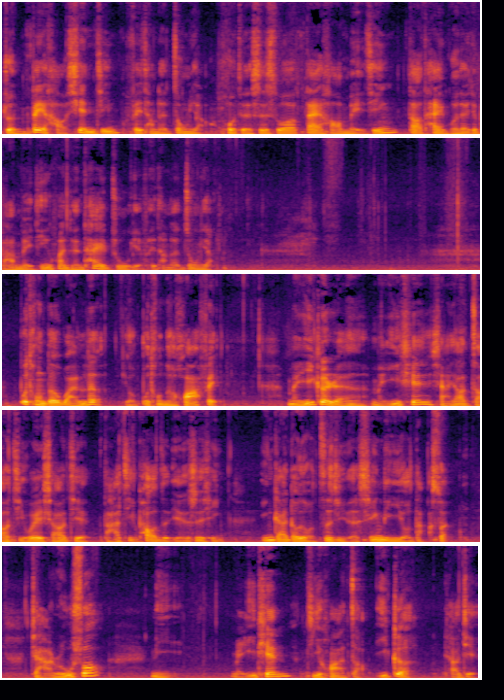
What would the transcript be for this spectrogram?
准备好现金非常的重要，或者是说带好美金到泰国再就把美金换成泰铢也非常的重要。不同的玩乐有不同的花费，每一个人每一天想要找几位小姐打几炮这件事情。应该都有自己的心里有打算。假如说你每一天计划找一个小姐，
